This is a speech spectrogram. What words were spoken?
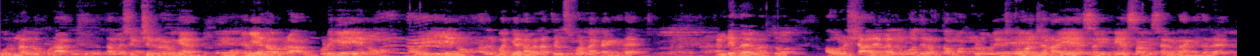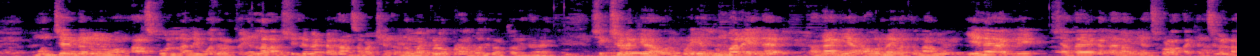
ಊರಿನಲ್ಲೂ ಕೂಡ ನಮ್ಮ ಶಿಕ್ಷಕರಿಗೆ ಏನವರ ಕೊಡುಗೆ ಏನು, ಅವ್ರಿಗೆ ಏನು, ಅದ್ರ ಬಗ್ಗೆ ನಾವೆಲ್ಲ ತಿಳಿಸ್ಕೊಡ್ಬೇಕಾಗಿದೆ. ಖಂಡಿತ ಇವತ್ತು ಅವರು ಶಾಲೆಯಲ್ಲಿ ಓದಿರೋಂಥ ಮಕ್ಕಳುಗಳು ಎಷ್ಟೊಂದು ಜನ I A S I P S ಆಫೀಸರ್ಗಳಾಗಿದ್ದಾರೆ. ಮುಂಚೆಯಿಂದಲೂ ಆ ಸ್ಕೂಲ್ನಲ್ಲಿ ಓದಿರೋಂಥ ಎಲ್ಲ ನಮ್ಮ ಶಿಡ್ಲಘಟ್ಟ ವಿಧಾನಸಭಾ ಕ್ಷೇತ್ರದ ಮಕ್ಕಳು ಕೂಡ ಓದಿರೋಂಥವ್ರು ಇದ್ದಾರೆ. ಶಿಕ್ಷಣಕ್ಕೆ ಅವ್ರ ಕೊಡುಗೆ ತುಂಬಾನೇ ಇದೆ. ಹಾಗಾಗಿ ಅವ್ರನ್ನ ಇವತ್ತು ನಾವು ಏನೇ ಆಗಲಿ ಶತಾಯಗತ ನಾವು ಗೆಲ್ಸ್ಕೊಳ್ಳೋಂಥ ಕೆಲಸಗಳನ್ನ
